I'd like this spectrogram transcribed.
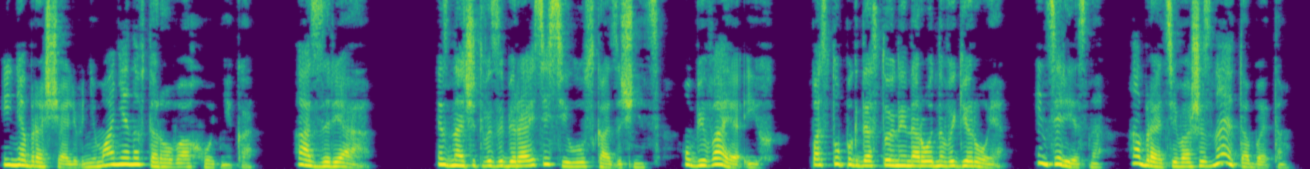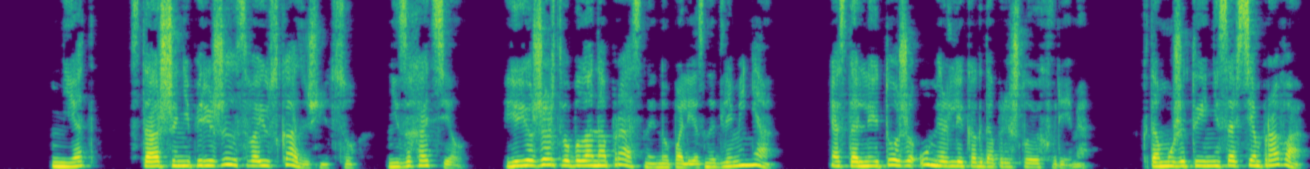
и не обращали внимания на второго охотника. А зря. Значит, вы забираете силу у сказочниц, убивая их. Поступок, достойный народного героя. Интересно, а братья ваши знают об этом? Нет, старший не пережил свою сказочницу, не захотел. Ее жертва была напрасной, но полезной для меня. Остальные тоже умерли, когда пришло их время. К тому же ты не совсем права.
